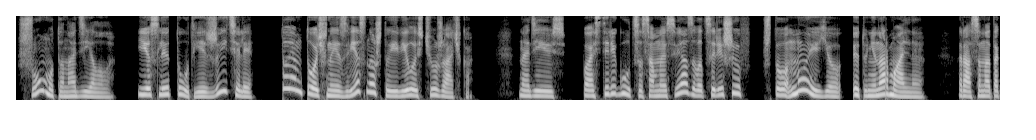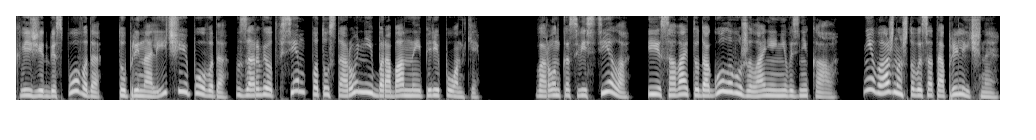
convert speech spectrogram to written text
Шуму-то наделала. Если тут есть жители, то им точно известно, что явилась чужачка. Надеюсь, поостерегутся со мной связываться, решив, что ну ее, эту ненормальную. Раз она так визжит без повода, то при наличии повода взорвет всем потусторонние барабанные перепонки. Воронка свистела, и совать туда голову желания не возникало. Неважно, что высота приличная.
